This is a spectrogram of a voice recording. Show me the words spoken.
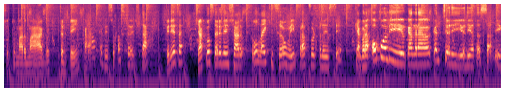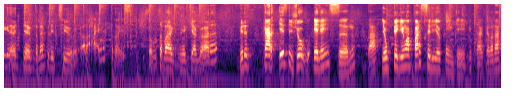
Se eu tomar uma água aqui também, caraca, desceu bastante, tá? Beleza? Já considere deixar o likezão aí pra fortalecer. Que agora, ó o bolinho, galera, o cachorrinho ali, tá ali, né, né, bonitinho. Olha lá, é nóis. Vamos tomar aqui agora. Beleza? Cara, esse jogo, ele é insano, tá? Eu peguei uma parceria com o game, tá, galera?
